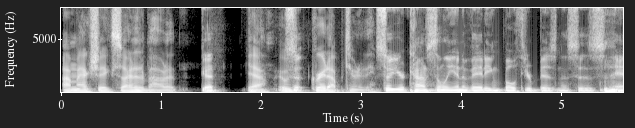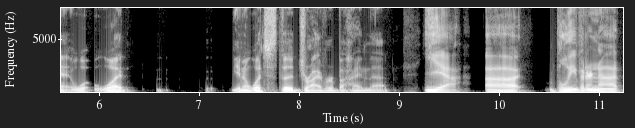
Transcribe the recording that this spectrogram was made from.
I'm actually excited about it. Good. Yeah, it was So- a great opportunity. so you're constantly innovating both your businesses. Mhm. And wh- what, you know, what's the driver behind that? Yeah, uh, believe it or not,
